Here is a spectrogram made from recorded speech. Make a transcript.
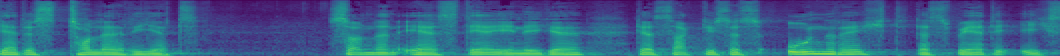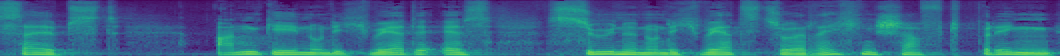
der das toleriert, sondern er ist derjenige, der sagt, dieses Unrecht, das werde ich selbst angehen und ich werde es sühnen und ich werde es zur Rechenschaft bringen.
